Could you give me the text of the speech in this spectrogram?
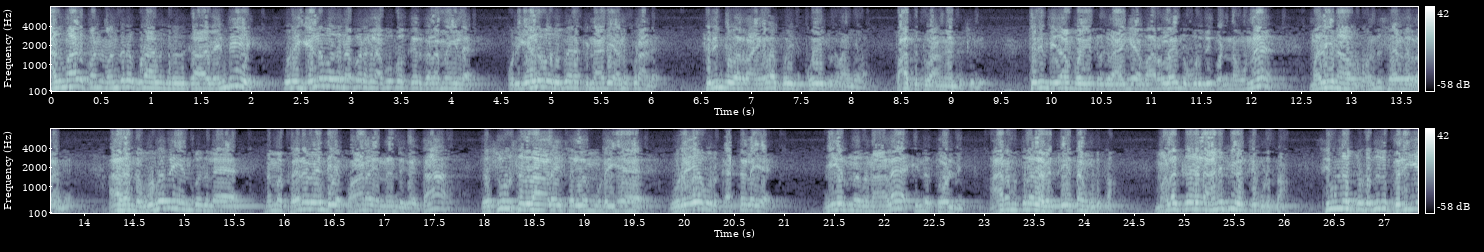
அது மாதிரி வந்துடக்கூடாதுங்கிறதுக்காக வேண்டி ஒரு எழுபது நபர்கள் அபுபக்கர் தலைமையில ஒரு எழுபது பேரை பின்னாடி அனுப்புறாங்க. திரும்பி வர்றாங்களா? போய் போயிட்டு இருக்கிறாங்களா பாத்துட்டு வாங்கன்னு சொல்லி. திரும்பி தான் போயிட்டு இருக்கிறாங்க வரலன்னு உறுதி பண்ண உடனே மதீனாவுக்கு வந்து சேர்ந்துடுறாங்க. ஆக அந்த உகது என்பதுல நம்ம பெற வேண்டிய பாடம் என்னன்னு கேட்டா ரசூல் சல்லா அலை செல்லமுடைய ஒரே ஒரு கட்டளையை மீறினதுனால இந்த தோல்வி. ஆரம்பத்தில் வெற்றியை தான் கொடுத்தான். மலக்குகளை அனுப்பி வெற்றி கொடுத்தான். சின்ன கூட்டத்துக்கு பெரிய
